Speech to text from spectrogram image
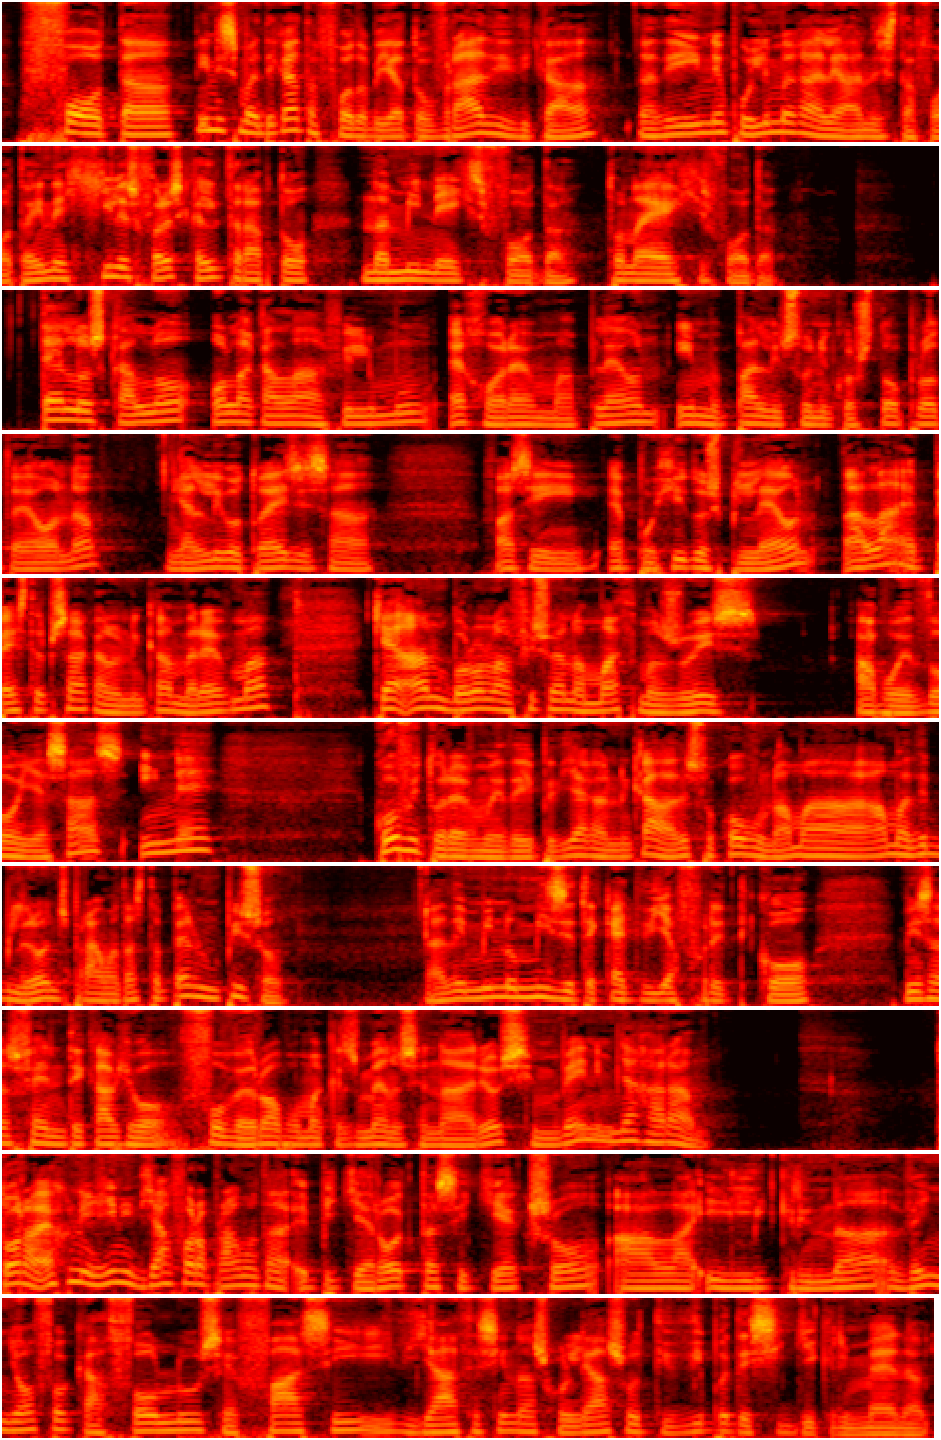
φώτα. Είναι σημαντικά τα φώτα, παιδιά. Το βράδυ, ειδικά, δηλαδή είναι πολύ μεγάλη άνεση τα φώτα. Είναι χίλιες φορές καλύτερα από το να μην έχεις φώτα, το να έχεις φώτα. Τέλος, καλό, όλα καλά, φίλοι μου. Έχω ρεύμα πλέον. Είμαι πάλι στον 21ο αιώνα. Για λίγο το έζησα φάση εποχή των σπηλαίων, αλλά επέστρεψα κανονικά με ρεύμα. Και αν μπορώ να αφήσω ένα μάθημα ζωής από εδώ για εσάς, είναι κόβει το ρεύμα η παιδιά κανονικά. Δηλαδή στο κόβουν. Άμα, άμα δεν πληρώνεις πράγματα, στα παίρνουν πίσω. Δηλαδή μην νομίζετε κάτι διαφορετικό, μην σας φαίνεται κάποιο φοβερό απομακρυσμένο σενάριο, συμβαίνει μια χαρά. Τώρα έχουν γίνει διάφορα πράγματα επικαιρότητας εκεί έξω, αλλά ειλικρινά δεν νιώθω καθόλου σε φάση ή διάθεση να σχολιάσω οτιδήποτε συγκεκριμένα.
